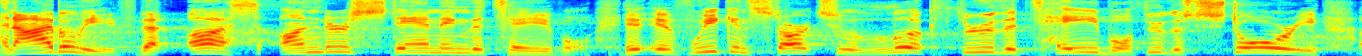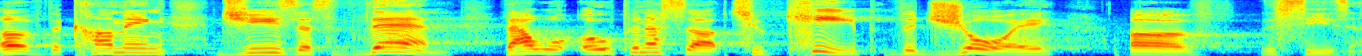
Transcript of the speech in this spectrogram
And I believe that us understanding the table, if we can start to look through the table, through the story of the coming Jesus, then that will open us up to keep the joy of the season.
